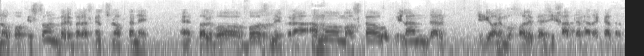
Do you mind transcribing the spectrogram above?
پاکستان برای برسمیت شناختن طالبان باز می‌کنه. اما مسکو فعلا در جریان مخالف از این خط در حرکت است.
